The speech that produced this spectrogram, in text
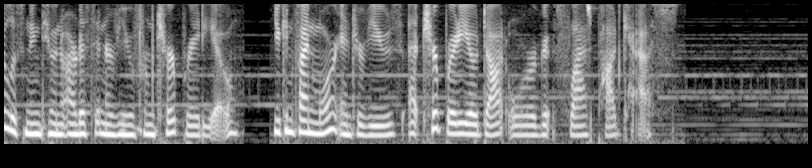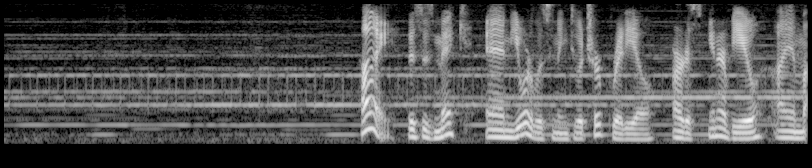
are listening to an artist interview from Chirp Radio. You can find more interviews at chirpradio.org slash podcasts. Hi, this is Mick, and you're listening to a Chirp Radio artist interview. I am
